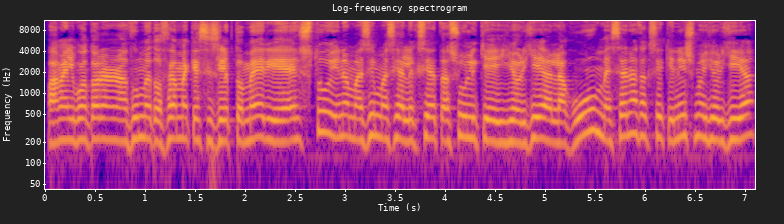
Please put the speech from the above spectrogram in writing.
Πάμε λοιπόν τώρα να δούμε το θέμα και στις λεπτομέρειε του. Είναι μαζί μας η Αλεξία Τασούλη και η Γεωργία Λαγού. Με σένα θα ξεκινήσουμε, Γεωργία,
